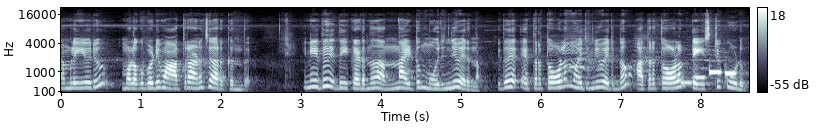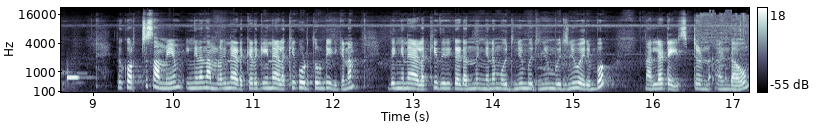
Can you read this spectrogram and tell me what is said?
നമ്മൾ ഈ ഒരു മുളക് പൊടി മാത്രമാണ് ചേർക്കുന്നത്. ഇനി ഇത് ഇതിൽ കിടന്ന് നന്നായിട്ട് മൊരിഞ്ഞ് വരണം. ഇത് എത്രത്തോളം മൊരിഞ്ഞ് വരുന്നോ അത്രത്തോളം ടേസ്റ്റ് കൂടും. ഇത് കുറച്ച് സമയം ഇങ്ങനെ നമ്മളിങ്ങനെ ഇടയ്ക്കിടയ്ക്ക് ഇങ്ങനെ ഇളക്കി കൊടുത്തുകൊണ്ടിരിക്കണം. ഇതിങ്ങനെ ഇളക്കി ഇതിൽ കിടന്ന് ഇങ്ങനെ മുരിഞ്ഞ് മുരിഞ്ഞ് മുരിഞ്ഞ് വരുമ്പോൾ നല്ല ടേസ്റ്റ് ഉണ്ടാവും.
